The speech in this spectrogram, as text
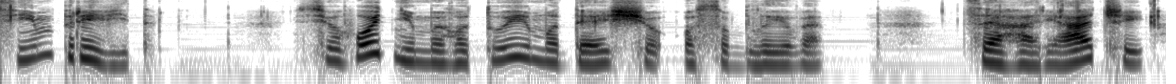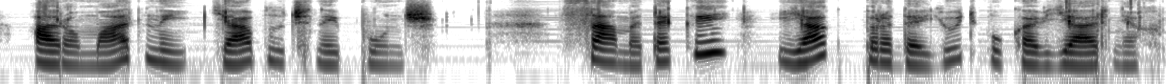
Усім привіт! Сьогодні ми готуємо дещо особливе. Це гарячий ароматний яблучний пунш. Саме такий, як продають у кав'ярнях.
